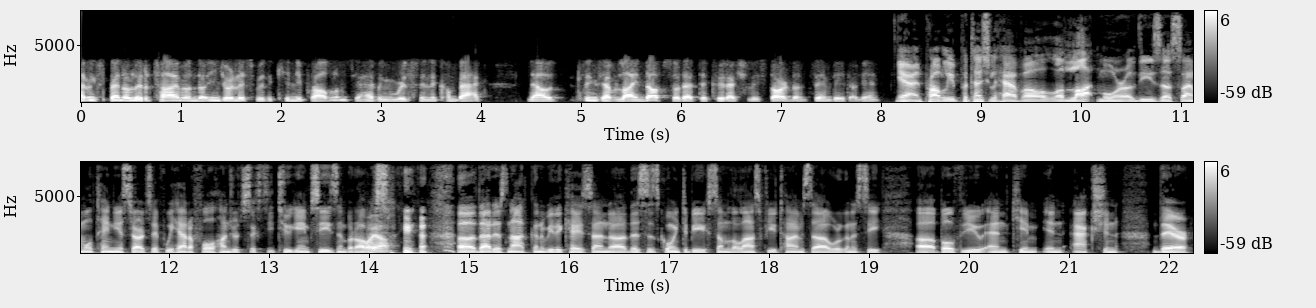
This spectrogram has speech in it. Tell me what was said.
having spent a little time on the injury list with the kidney problems, having recently come back, now things have lined up so that they could actually start on the same date again. Yeah, and probably potentially have a, a lot more of these uh, simultaneous starts if we had a full 162 game season. But obviously, oh, yeah. uh, that is not going to be the case. And uh, this is going to be some of the last few times uh, we're going to see uh, both you and Kim in action there.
